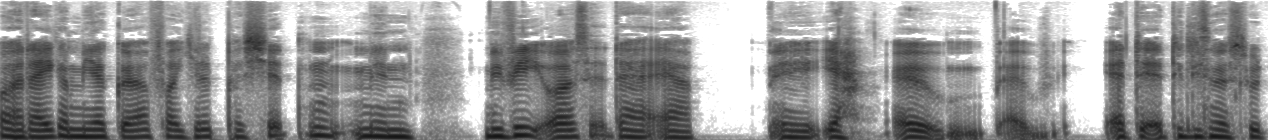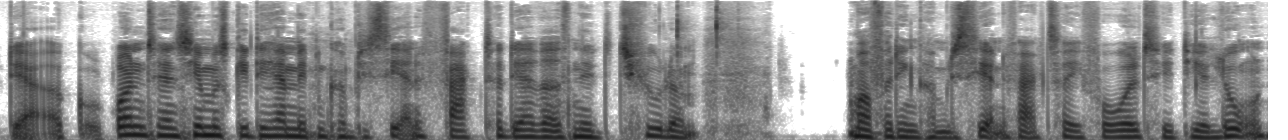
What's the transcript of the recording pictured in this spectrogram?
og at der ikke er mere at gøre for at hjælpe patienten, men vi ved også, at der er øh, ja, øh, at, at det ligesom er slut der. Og grunden til, at han siger måske det her med den komplicerende faktor, det har været sådan lidt i tvivl om, hvorfor det er en komplicerende faktor i forhold til dialogen.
